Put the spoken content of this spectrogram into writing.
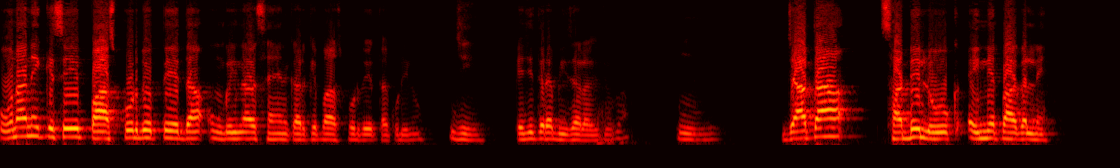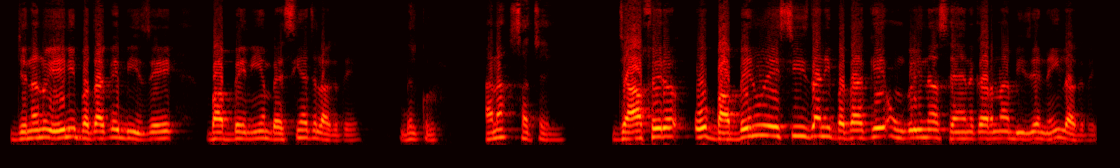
ਉਹਨਾਂ ਨੇ ਕਿਸੇ ਪਾਸਪੋਰਟ ਦੇ ਉੱਤੇ ਇਦਾਂ ਉਂਗਲੀ ਨਾਲ ਸਾਈਨ ਕਰਕੇ ਪਾਸਪੋਰਟ ਦੇ ਦਿੱਤਾ ਕੁੜੀ ਨੂੰ। ਜੀ। ਕਿ ਜੀ ਤੇਰਾ ਵੀਜ਼ਾ ਲੱਗ ਜਾਊਗਾ। ਹੂੰ। ਜਾਂ ਤਾਂ ਸਾਡੇ ਲੋਕ ਇੰਨੇ ਪਾਗਲ ਨੇ। ਜਿਨ੍ਹਾਂ ਨੂੰ ਇਹ ਨਹੀਂ ਪਤਾ ਕਿ ਵੀਜ਼ੇ ਬਾਬੇ ਨਹੀਂ ਐਮਬੈਸੀਆਂ 'ਚ ਲੱਗਦੇ। ਬਿਲਕੁਲ। ਹਨਾ? ਸੱਚ ਹੈ ਜੀ। ਜਾਂ ਫਿਰ ਉਹ ਬਾਬੇ ਨੂੰ ਇਸ ਚੀਜ਼ ਦਾ ਨਹੀਂ ਪਤਾ ਕਿ ਉਂਗਲੀ ਨਾਲ ਸਾਈਨ ਕਰਨਾ ਵੀਜ਼ੇ ਨਹੀਂ ਲੱਗਦੇ।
